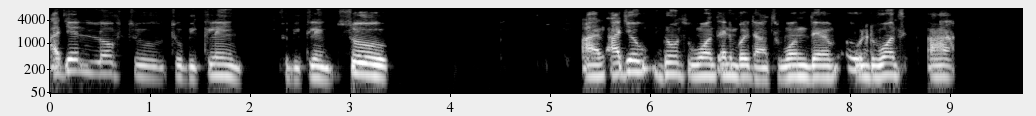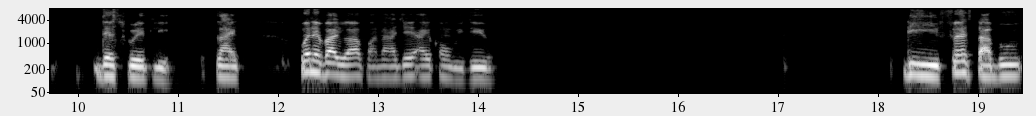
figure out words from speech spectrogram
Aje love to to be clean, to be clean. So and Aje don't want anybody that want them would want her desperately. Like whenever you have an Aje icon with you, the first taboo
